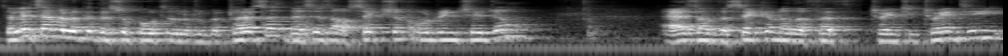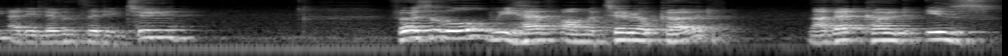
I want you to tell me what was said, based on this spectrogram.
So let's have a look at this report a little bit closer. This is our section ordering schedule. As of the 2nd of the 5th, 2020 at 1132, First of all, we have our material code. Now that code is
